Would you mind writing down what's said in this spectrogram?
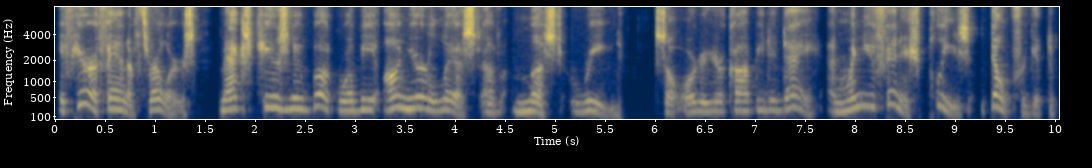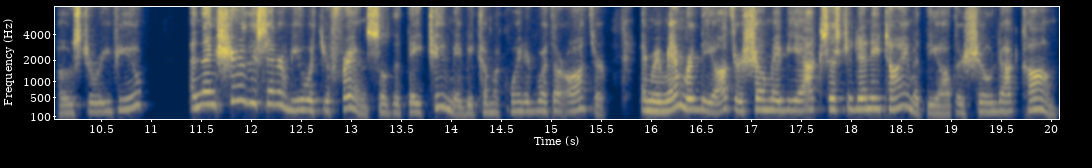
If you're a fan of thrillers, Max Cioux's new book will be on your list of must read. So order your copy today. And when you finish, please don't forget to post a review. And then share this interview with your friends so that they too may become acquainted with our author. And remember, the author show may be accessed at any time at theauthorshow.com.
